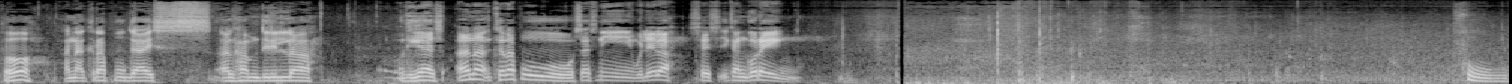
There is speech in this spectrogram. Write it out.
Oh, anak kerapu guys. Alhamdulillah. Okey guys, anak kerapu saiz ni boleh lah saiz ikan goreng. Fuh.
